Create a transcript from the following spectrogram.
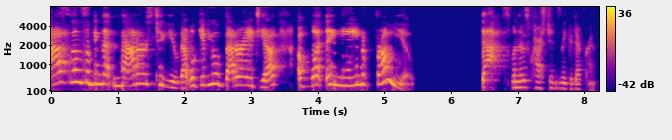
Ask them something that matters to you that will give you a better idea of what they need from you. That's when those questions make a difference.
